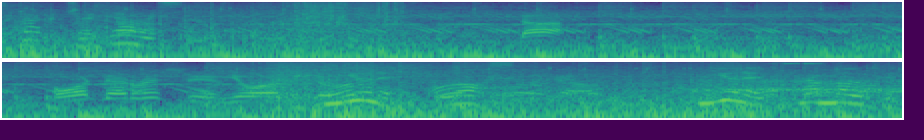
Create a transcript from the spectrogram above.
Structure garrison. Done. Order received. You are sure? Unit lost. Unit promoted.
